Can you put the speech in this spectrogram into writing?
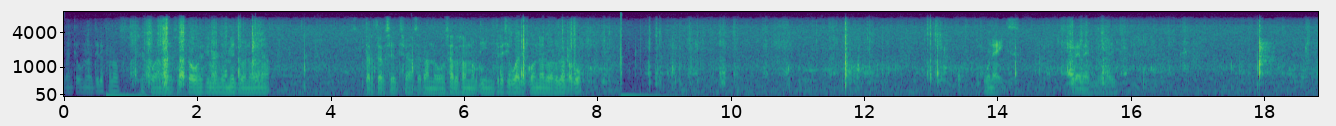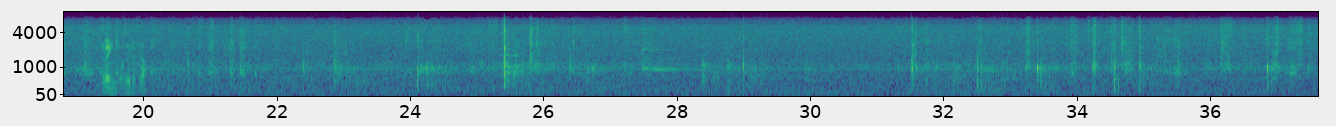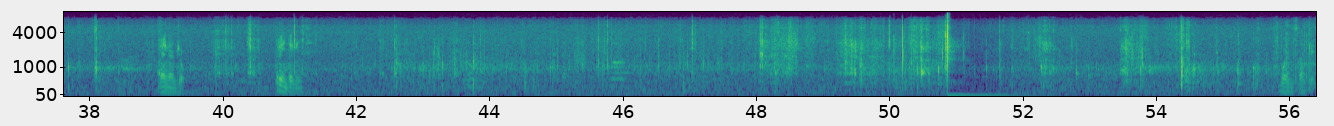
la cancha 1 de teléfonos. Se juegan los octavos de final del metro de novena. Tercer set ya sacando Gonzalo San Martín. Tres iguales con Álvaro Lápaco. Un ace. Tremendo el ace. 30 0 está. La enganchó. 30-15. Buen saque.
